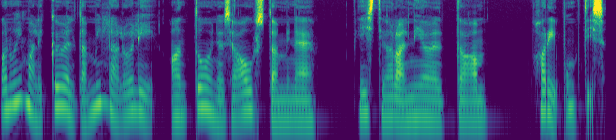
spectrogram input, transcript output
on võimalik öelda, millal oli Antoniuse austamine Eesti alal nii-öelda haripunktis?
